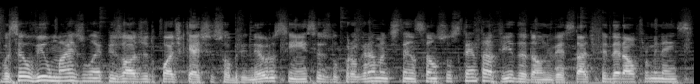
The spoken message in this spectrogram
Você ouviu mais um episódio do podcast sobre neurociências do programa de extensão Sustenta a Vida da Universidade Federal Fluminense.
